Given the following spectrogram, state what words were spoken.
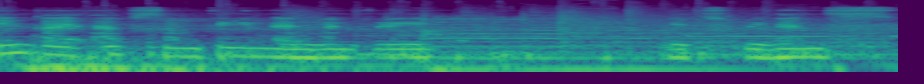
think I have something in the inventory which prevents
